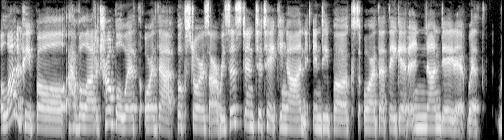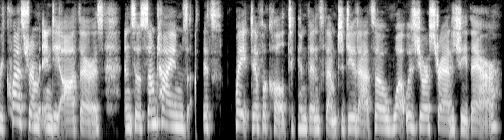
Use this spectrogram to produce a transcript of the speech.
a lot of people have a lot of trouble with, or that bookstores are resistant to taking on indie books, or that they get inundated with requests from indie authors. And so sometimes it's quite difficult to convince them to do that. So, what was your strategy there?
